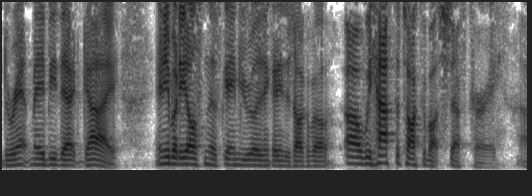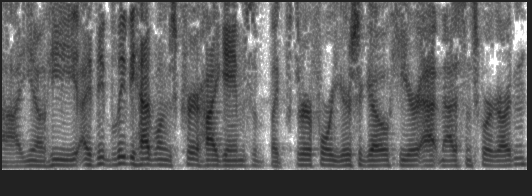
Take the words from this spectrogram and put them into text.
Durant may be that guy. Anybody else in this game you really think I need to talk about? Uh, we have to talk about Steph Curry. Uh, you know, he, I think, believe he had one of his career high games like three or four years ago here at Madison Square Garden.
